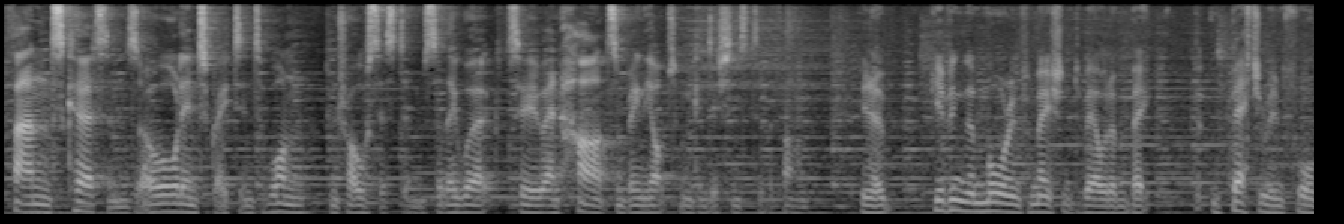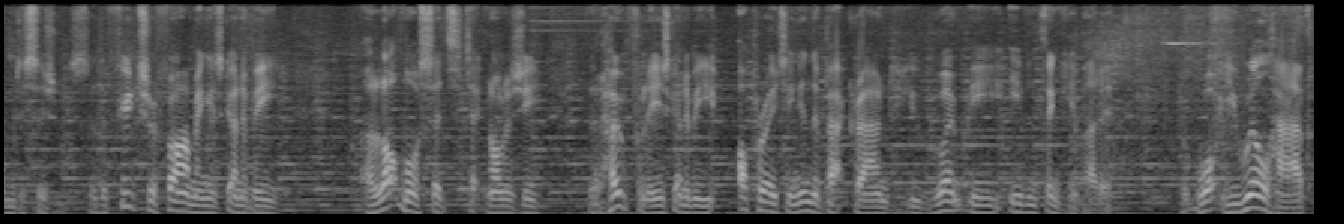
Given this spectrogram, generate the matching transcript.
fans, curtains are all integrated into one control system so they work to enhance and bring the optimum conditions to the farm. You know, giving them more information to be able to make better informed decisions. So the future of farming is going to be a lot more sensor technology, that hopefully is going to be operating in the background. You won't be even thinking about it. But what you will have,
